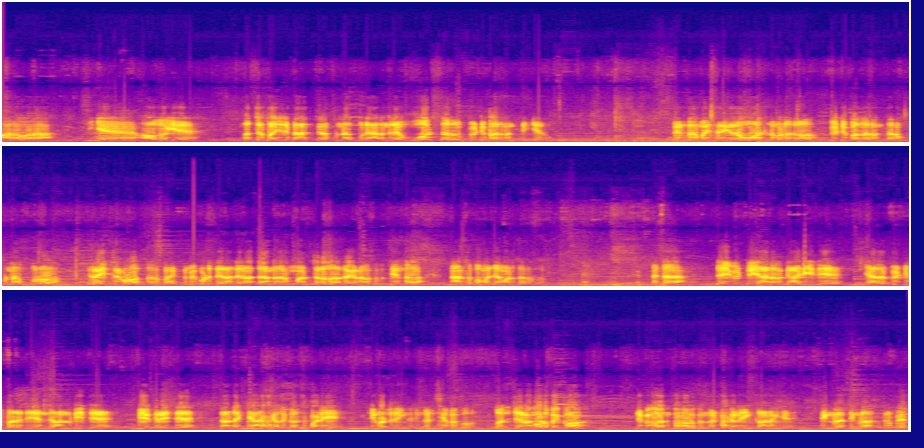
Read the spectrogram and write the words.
ವಾರ ವಾರ, ಹೀಗೆ ಅವಾಗೆ ಹತ್ತು ರೂಪಾಯಿ ರೂಪಾಯಿ ಹಾಕ್ತಿರೋ ಪುಣ್ಯಾತ್ಮರು ಯಾರಂದರೆ, ಓಟರು, ಬ್ಯೂಟಿ ಪಾರ್ಲರ್ ನನ್ನ ತಿಂಗಿಯರು ಬೆಂಗಳೂರು ಮೈಸೂರಿಗಿರೋ ಹೋಟ್ಲುಗಳು ಬ್ಯೂಟಿ ಪಾರ್ಲರ್ ಅಂತಾರೆ ಪುಣ್ಣಾಪುರು ರೈತರುಗಳು ಹತ್ತು ರೂಪಾಯಿ ನಿಮಗೆ ಕೊಡ್ತಾರೆ? ಅದೇ ನಾವು ದಾನ ಧರ್ಮ ಮಾಡ್ತಿರೋದು. ಅದೇ ನಾವು ಸ್ವಲ್ಪ ತಿಂದು ನಾನು ಸ್ವಲ್ಪ ಮಜಾ ಮಾಡ್ತಾ ಇರೋದು ಆಯ್ತಾ? ದಯವಿಟ್ಟು ಯಾರ ಗಾಡಿ ಇದೆ ಯಾರ ಬ್ಯೂಟಿ ಪಾರ್ಲರ್ ಇದೆ ಅಂಗಡಿ ಇದೆ, ಬೇಕರಿ ಐತೆ ನಾಳೆ ಕ್ಯಾಶ್ ಎಲ್ಲ ಕಳ್ಸ್ಬೇಡಿ. ನೀವು ನೋಡಿ ಹಿಂಗೆ ಗಂಟಿಸ್ಕೋಬೇಕು ಒಂದ್ ಜನ ನೋಡಬೇಕು. ನಿಮಗೂ ಅನುಕೂಲ ಆಗುತ್ತೆ ಗಂಟಿಸ್ಕೊಳ್ಳಿ ಹಿಂಗೆ ಕಾಣಂಗೆ. ತಿಂಗಳ ತಿಂಗಳ ಹತ್ತು ರೂಪಾಯಿ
